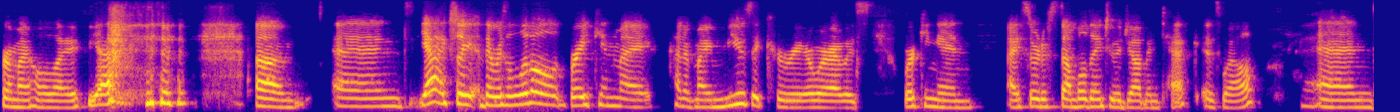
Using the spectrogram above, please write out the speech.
for my whole life. Yeah. um, and yeah, actually, there was a little break in my kind of my music career where I was working in. I sort of stumbled into a job in tech as well, okay. and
